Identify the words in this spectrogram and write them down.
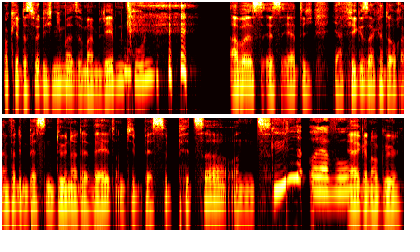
Okay, das würde ich niemals in meinem Leben tun. aber es, es ehrt dich. Ja, Fegesack hat auch einfach den besten Döner der Welt und die beste Pizza und. Gül oder wo? Ja, genau, Gül.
